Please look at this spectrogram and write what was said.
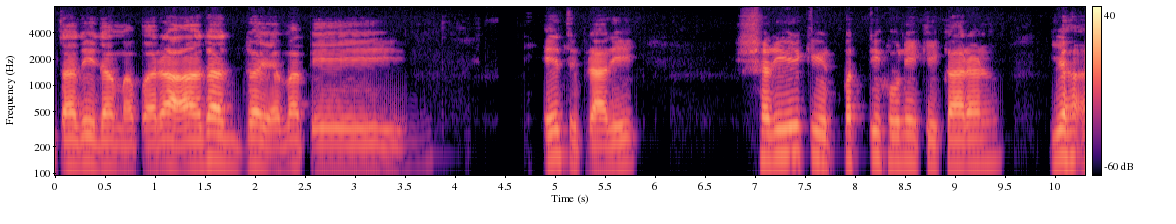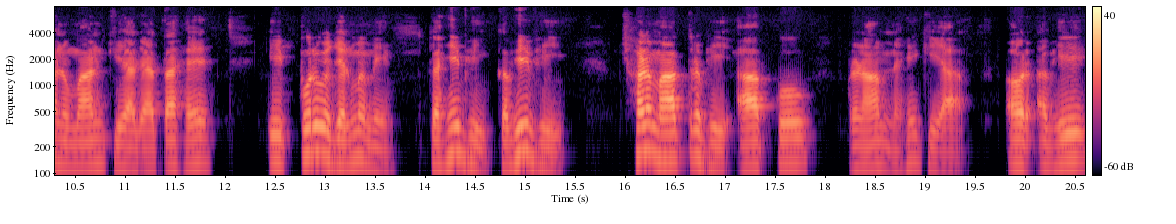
तदिदमपराधद्वयमपि। हे त्रिपुरारी, शरीर की उत्पत्ति होने के कारण यह अनुमान किया जाता है कि पूर्व जन्म में कहीं भी, कभी भी क्षण मात्र भी आपको प्रणाम नहीं किया और अभी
